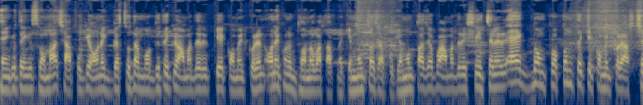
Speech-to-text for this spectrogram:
thank you thank you so much আপুকে অনেক ব্যস্ততার মধ্যে থেকে আমাদেরকে কমেন্ট করেন। অনেক অনেক ধন্যবাদ আপনাকে। মুমতাজ আপুকে মুমতাজ আপু আমাদের সেই চ্যানেলের একদম প্রথম থেকে কমেন্ট করে আসছে।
